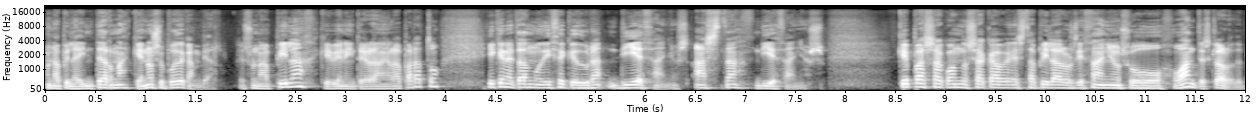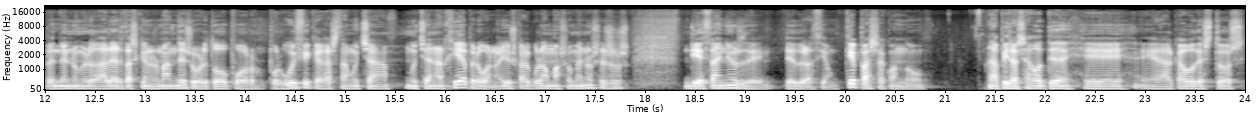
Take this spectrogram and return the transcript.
una pila interna que no se puede cambiar. Es una pila que viene integrada en el aparato y que Netatmo dice que dura 10 años, hasta 10 años. ¿Qué pasa cuando se acabe esta pila a los 10 años o, antes? Claro, depende del número de alertas que nos mande, sobre todo por, por Wi-Fi, que gasta mucha, mucha energía, pero bueno, ellos calculan más o menos esos 10 años de, duración. ¿Qué pasa cuando la pila se agote eh, eh, al cabo de estos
